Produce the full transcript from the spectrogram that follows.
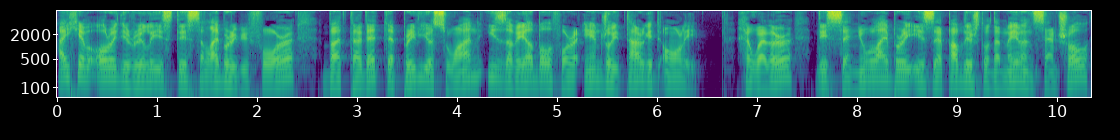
I have already released this library before, but uh, that uh, previous one is available for Android Target only. However, this uh, new library is published on the Maven Central,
